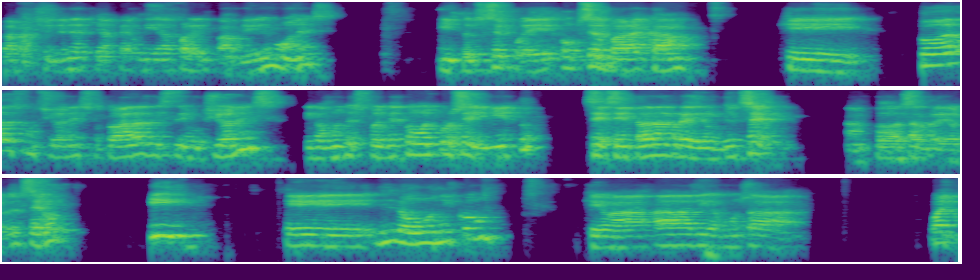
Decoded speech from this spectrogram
la fracción de energía perdida para el par de limones. Entonces se puede observar acá que todas las funciones o todas las distribuciones, digamos después de todo el procedimiento, se centran alrededor del cero están todas alrededor del cero, y eh, lo único que va a, digamos, a, bueno,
